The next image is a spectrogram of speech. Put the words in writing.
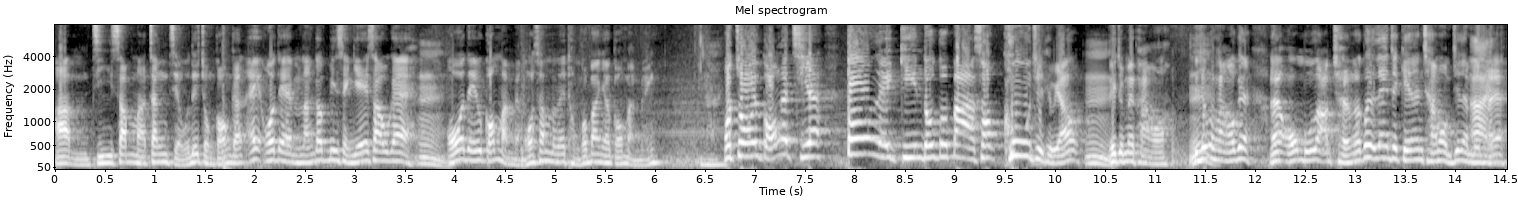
啊吳志深啊、曾志豪嗰啲仲講緊，誒、我哋係唔能夠變成野獸嘅，嗯我哋要講文明。我心諗你同嗰班友講文明。我再講一次啊！當你見到嗰班阿叔箍住條友，你做咩拍我？你做咩拍我嘅？誒、我冇立場啊！嗰條僆仔幾撚慘，我唔知你有冇睇啊！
